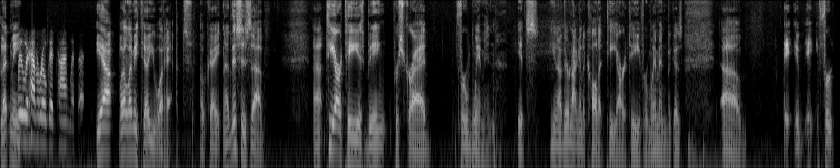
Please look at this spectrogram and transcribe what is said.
Let me. we would have a real good time with it. Yeah, well, let me tell you what happens. Okay, now this is uh, uh, TRT is being prescribed for women. It's you know they're not going to call it TRT for women because uh, it, it, for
